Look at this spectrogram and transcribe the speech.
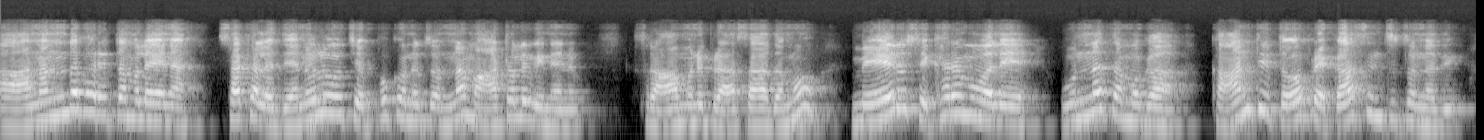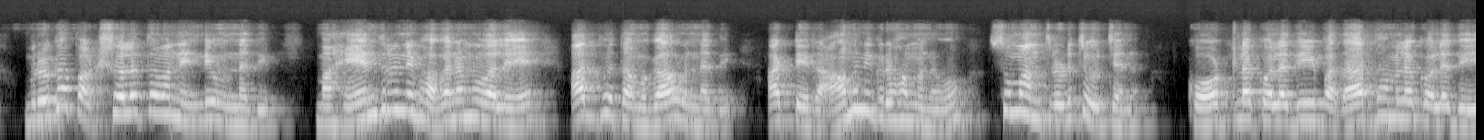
ఆనందభరితములైన సకల జనులు చెప్పుకొనుచున్న మాటలు వినెను. రాముని ప్రసాదము మేరు శిఖరము వలె ఉన్నతముగా కాంతితో ప్రకాశించుతున్నది. మృగ పక్షులతో నిండి ఉన్నది. మహేంద్రుని భవనము వలె అద్భుతముగా ఉన్నది. అట్టి రాముని గృహమును సుమంత్రుడు చూచెను. కోట్ల కొలది పదార్థముల కొలది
